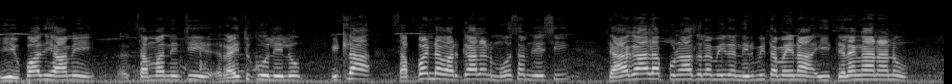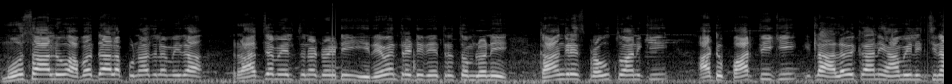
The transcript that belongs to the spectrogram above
ఈ ఉపాధి హామీ సంబంధించి రైతు కూలీలు ఇట్లా సబ్బండ వర్గాలను మోసం చేసి త్యాగాల పునాదుల మీద నిర్మితమైన ఈ తెలంగాణను మోసాలు అబద్ధాల పునాదుల మీద రాజ్యమేలుతున్నటువంటి ఈ రేవంత్ రెడ్డి నేతృత్వంలోని కాంగ్రెస్ ప్రభుత్వానికి అటు పార్టీకి ఇట్లా అలవి కాని హామీలు ఇచ్చిన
